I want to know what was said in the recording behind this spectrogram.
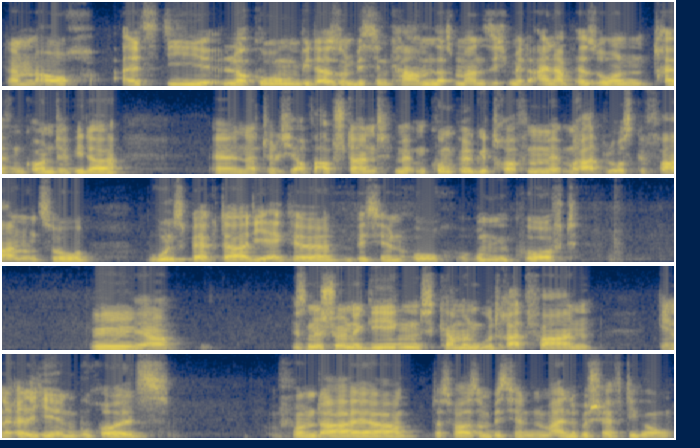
Dann auch, als die Lockerungen wieder so ein bisschen kamen, dass man sich mit einer Person treffen konnte, wieder äh, natürlich auf Abstand mit einem Kumpel getroffen, mit dem Rad losgefahren und so. Brunsberg da, die Ecke, ein bisschen hoch rumgekurvt. Mhm. Ja, ist eine schöne Gegend, kann man gut Rad fahren. Generell hier in Buchholz von daher, das war so ein bisschen meine Beschäftigung.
